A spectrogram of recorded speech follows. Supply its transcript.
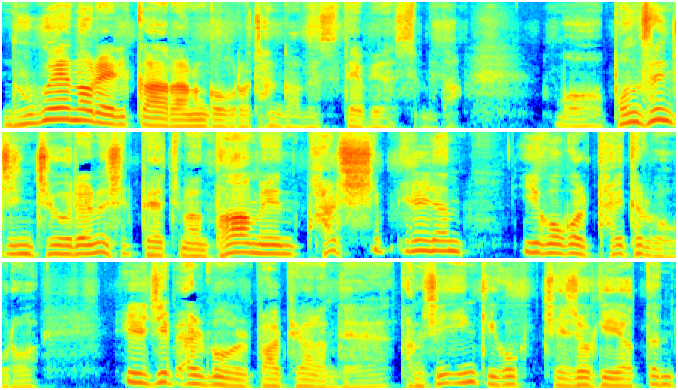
누구의 노래일까라는 곡으로 참가하면서 데뷔했습니다. 뭐 본선 진출에는 실패했지만 다음엔 81년 이 곡을 타이틀곡으로 1집 앨범을 발표하는데 당시 인기곡 제조기였던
